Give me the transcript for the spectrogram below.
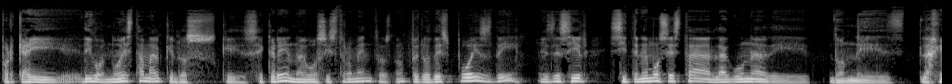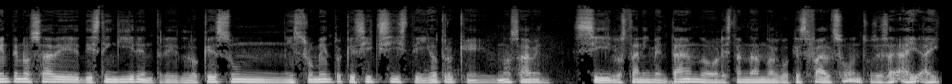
Porque hay, digo, no está mal que los, que se creen nuevos instrumentos, ¿no? Pero después de, es decir, si tenemos esta laguna de, donde la gente no sabe distinguir entre lo que es un instrumento que sí existe y otro que no saben si lo están inventando o le están dando algo que es falso, entonces hay, hay,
